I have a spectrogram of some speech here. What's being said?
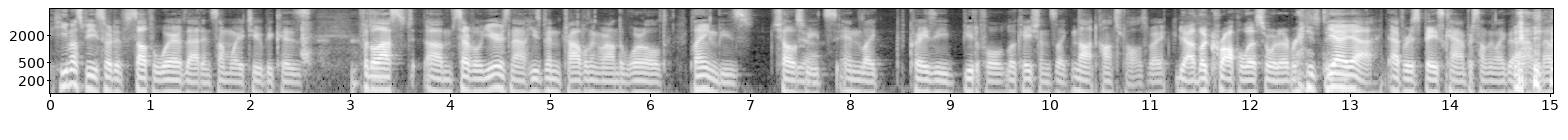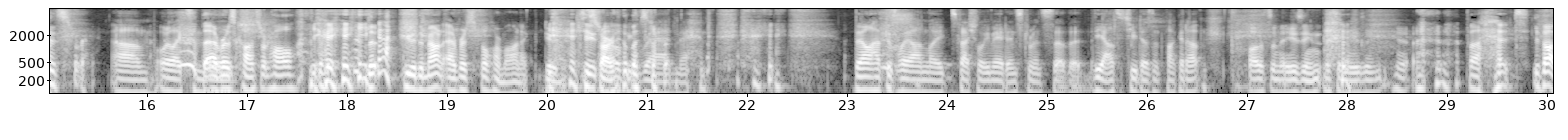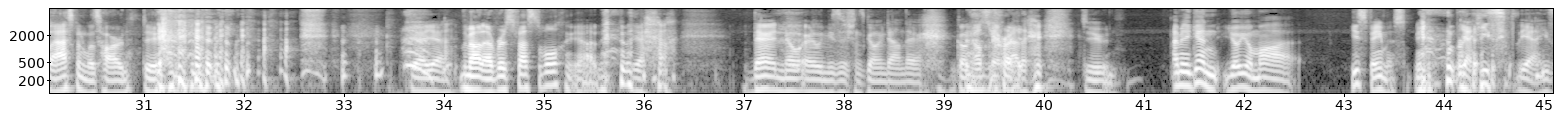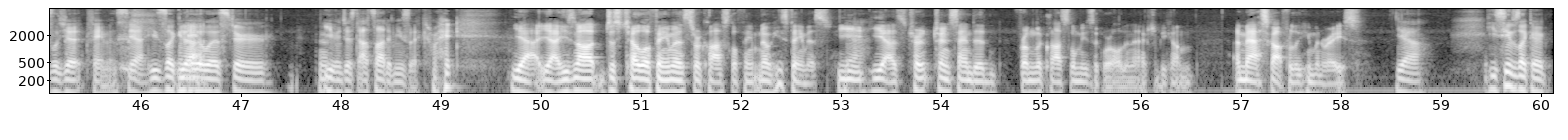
he must be sort of self-aware of that in some way too because for the last um, several years now he's been traveling around the world playing these cello Yeah. suites in like crazy beautiful locations like not concert halls right Yeah, the Acropolis or whatever he's doing. yeah yeah everest base camp or something like that i don't know That's right. um, or like some The Everest. Concert Hall. yeah, The- yeah. dude, the Mount Everest Philharmonic. Dude, Dude, start that would be start rad, man. They'll have to play on like specially made instruments so that the altitude doesn't fuck it up. Oh, that's amazing. That's amazing. Yeah. But you thought Aspen was hard, dude. yeah, yeah, the Mount Everest Festival. Yeah. yeah. There are no early musicians going down there, going up there right. rather. dude. I mean, again, Yo-Yo Ma, he's famous. yeah, he's yeah, he's legit famous. Yeah, he's like an Yeah. A-lister, Yeah. even just outside of music, right? Yeah, yeah, he's not just cello famous or classical famous. No, he's famous. He Yeah. he has tr- transcended from the classical music world and actually become a mascot for the human race. Yeah, he seems like a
